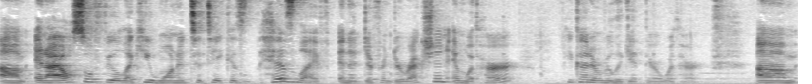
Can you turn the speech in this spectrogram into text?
um, and I also feel like he wanted to take his his life in a different direction and with her he couldn't really get there with her. Um,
